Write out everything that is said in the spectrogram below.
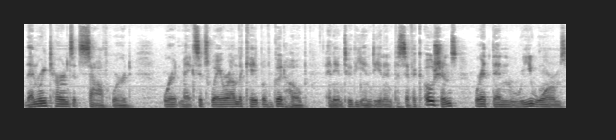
then returns it southward where it makes its way around the Cape of Good Hope and into the Indian and Pacific Oceans, where it then rewarms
